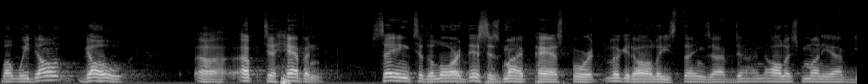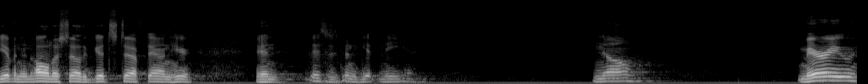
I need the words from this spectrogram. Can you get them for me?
but we don't go uh, up to heaven saying to the Lord, This is my passport. Look at all these things I've done, all this money I've given, and all this other good stuff down here, and this is going to get me in. No. Mary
